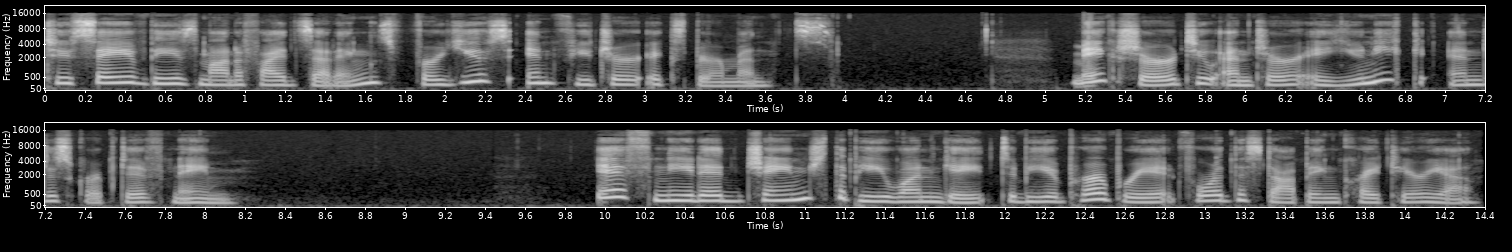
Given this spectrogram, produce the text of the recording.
to save these modified settings for use in future experiments. Make sure to enter a unique and descriptive name. If needed, change the P1 gate to be appropriate for the stopping criteria.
